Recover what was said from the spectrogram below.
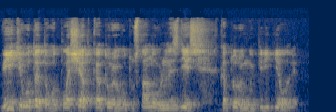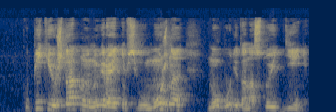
видите вот эта вот площадка, которая вот установлена здесь, которую мы переделали. Купить ее штатную, ну, вероятнее всего, можно, но будет она стоить денег.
